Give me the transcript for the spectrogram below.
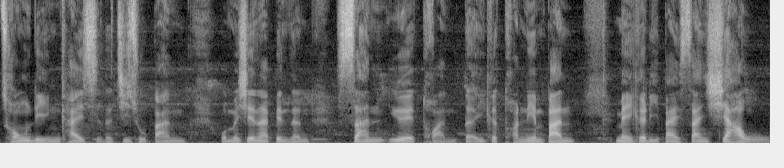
从零开始的基础班，我们现在变成三乐团的一个团练班。每个礼拜三下午，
